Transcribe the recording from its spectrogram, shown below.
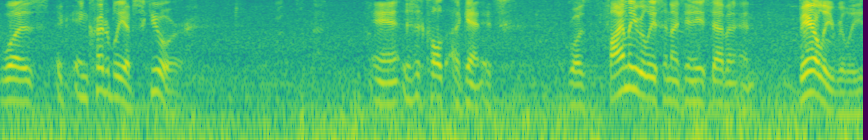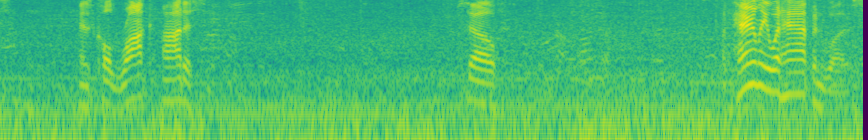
was incredibly obscure. And this is called again. It's was finally released in 1987 and barely released, and it's called Rock Odyssey. So apparently, what happened was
